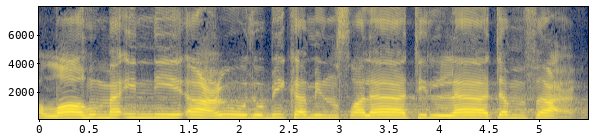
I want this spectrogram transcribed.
اللهم إني أعوذ بك من صلاة لا تنفع.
